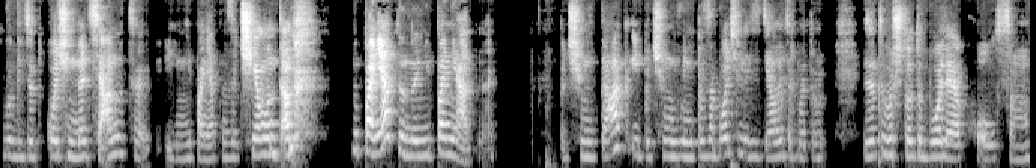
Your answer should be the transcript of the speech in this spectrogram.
выглядит очень натянуто, и непонятно, зачем он там. ну, понятно, но непонятно. почему так, и почему вы не позаботились сделать об этом, из этого что-то более wholesome.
